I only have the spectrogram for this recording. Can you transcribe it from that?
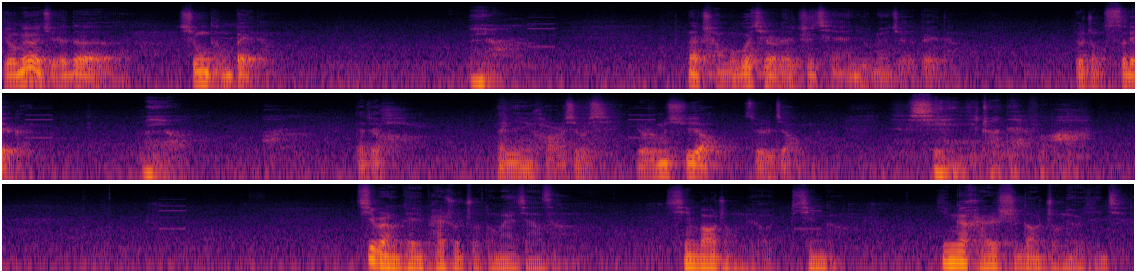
有没有觉得胸疼背疼？没有，那喘不过气儿来之前有没有觉得背疼？有种撕裂感？没有。那就好，那您好好休息，有什么需要随时叫我们。谢谢你，庄大夫啊。基本上可以排除主动脉夹层、心包肿瘤、心梗，应该还是食道肿瘤引起的。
